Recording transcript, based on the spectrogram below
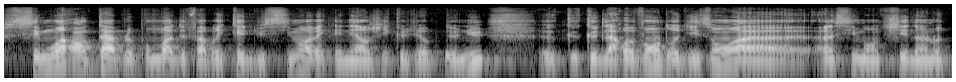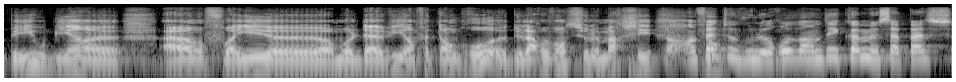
c'est moins rentable pour moi de fabriquer du ciment avec l'énergie que j'ai obtenue que, de la revendre, disons, à un cimentier d'un autre pays ou bien à un foyer en Moldavie. En fait, en gros, de la revendre sur le marché. En fait, vous le revendez comme ça passe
